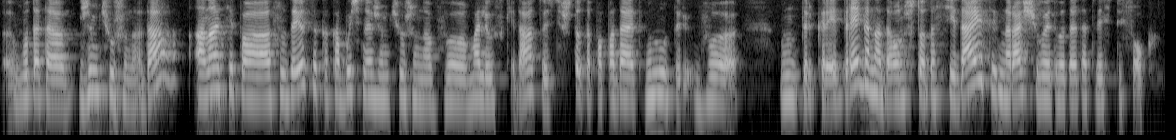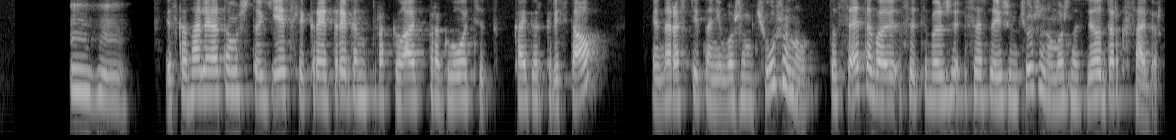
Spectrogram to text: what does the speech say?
вот эта жемчужина, да, она типа создается как обычная жемчужина в моллюске, да, то есть что-то попадает внутрь, в, внутрь Крейд Дрэгона, да, он что-то съедает и наращивает вот этот весь песок. Угу. И сказали о том, что если Крейд Дрэгон проглотит Кайпер Кристалл, нарастит на него жемчужину, то с, этого, с, этого, с этой жемчужины можно сделать Дарксайбер.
